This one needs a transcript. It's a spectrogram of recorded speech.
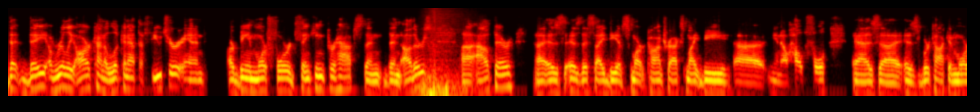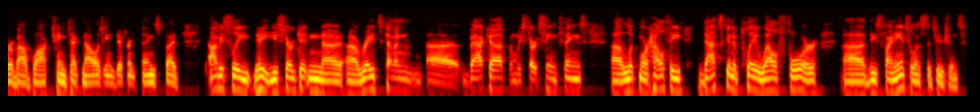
that they really are kind of looking at the future and are being more forward thinking perhaps than than others uh, out there uh, as as this idea of smart contracts might be uh, you know helpful as uh, as we're talking more about blockchain technology and different things. But obviously hey you start getting uh, uh, rates coming back up and we start seeing things look more healthy that's going to play well for these financial institutions.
